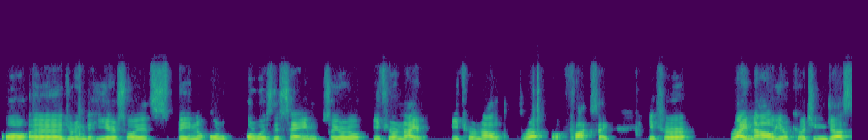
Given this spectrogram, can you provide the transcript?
or uh, during the year, so it's been al- always the same. So you're if you're not if you're not right, oh, fuck's sake, if you're right now you're coaching just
